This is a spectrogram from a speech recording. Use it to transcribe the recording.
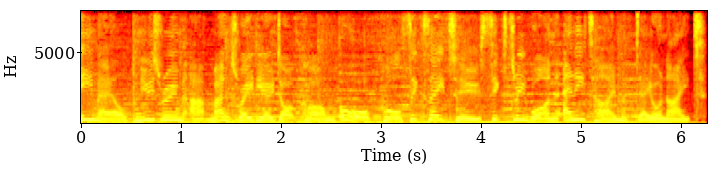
email newsroom at manxradio.com or call 682 631 any time of day or night.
